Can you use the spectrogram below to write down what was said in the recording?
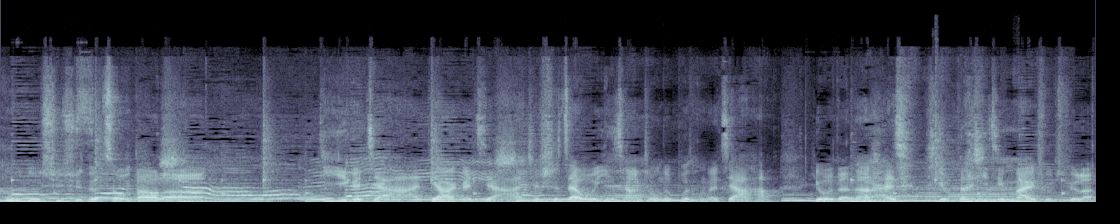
陆陆续续的走到了。第一个家，第二个家，就是在我印象中的不同的家哈，有的呢还 有的已经卖出去了，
